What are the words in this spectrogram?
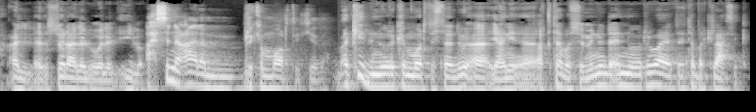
السلالة الأولى الإيلو. أحسن عالم ب Rick Morty كذا. أكيد إنه Rick Morty يعني اقتبسوا منه لأنه الرواية تعتبر كلاسيك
